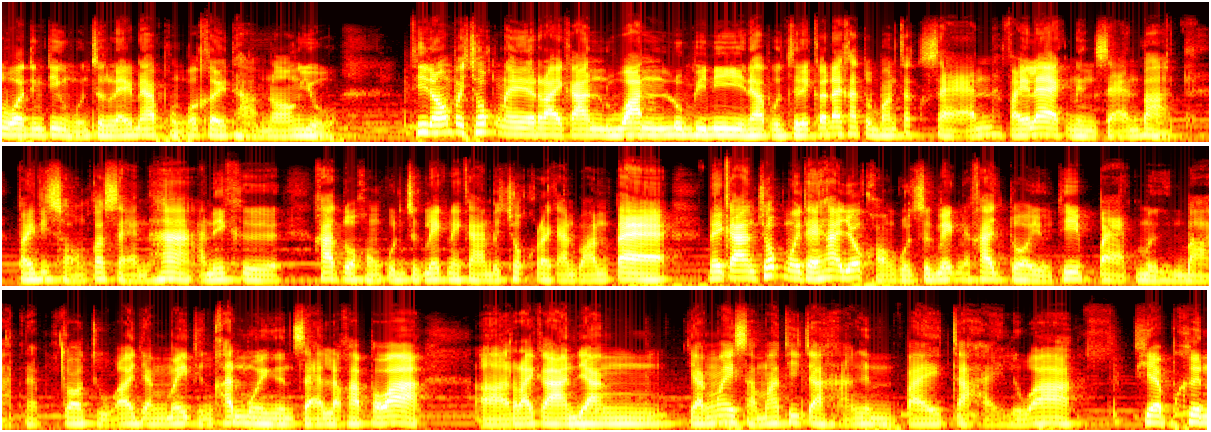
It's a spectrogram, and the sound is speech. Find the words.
ตัวจริงๆขุนศึกเล็กนะครับผมก็เคยถามน้องอยู่ ที่น้องไปชกในรายการวันลุมพินีนะครับขุนศึกเล็กก็ได้ค่าตัวประมาณสักแสนไฟแรก 1 0 0 0 0แสนบาท ไฟที่ 2 ก็แสนห้าอันนี้คือค่าตัวของขุนศึกเล็กในการไปชกรายการวันแต่ในการชกมวยไทย5ยกของขุนศึกเล็กเนยค่าตัวอยู่ที่ 80,000 บาทนะครับก็ถือว่ายังไม่ถึงขั้นมวยเงินแสนหรอกครับเพราะว่า รายการยังยังไม่สามารถที่จะหาเงินไปจ่ายหรือว่าเทียบขึ้น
